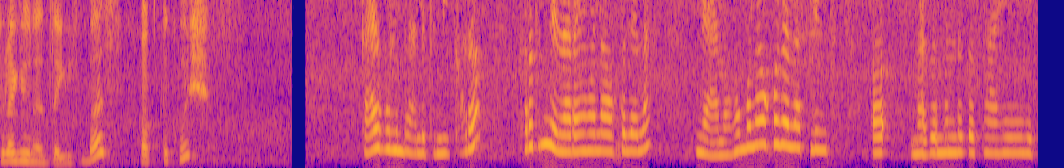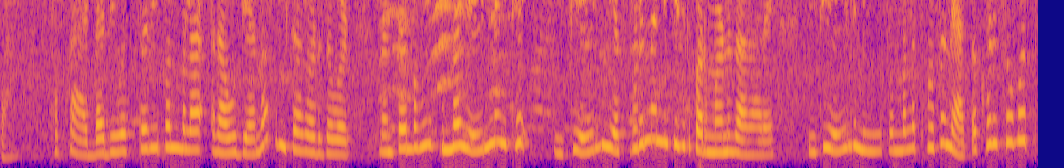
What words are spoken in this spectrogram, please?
तुला घेऊनच जाईल. बस फक्त खुश. काय बोलून राहिले तुम्ही? खरं? खरं तुम्ही येणार आहे मला अकोल्याला? ज्ञान हो मला अकोल्याला प्लीज माझं म्हणणं कसं आहे हे पहा. फक्त आठ दहा दिवस तरी पण मला राहू द्या ना तुमच्या गडजवळ नंतर मग मी पुन्हा येईल ना इथे. इथे येईल मी असं ना मी किती परमानंट जाणार आहे. इथे येईल मी पण मला थोडंसं न्या तर खरी सोबत.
